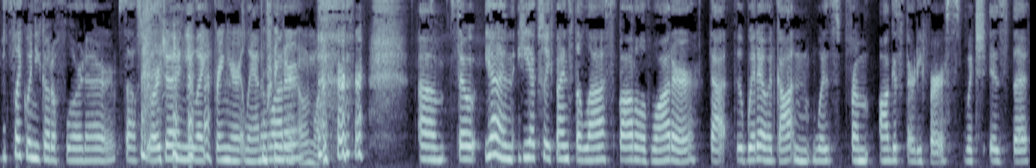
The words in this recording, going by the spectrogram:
It's like when you go to Florida or South Georgia and you like bring your Atlanta Bring water. your own water. Um, so yeah, and he actually finds the last bottle of water that the widow had gotten was from August 31st, which is the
